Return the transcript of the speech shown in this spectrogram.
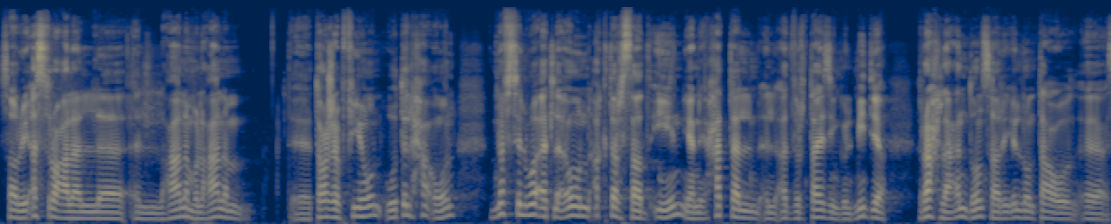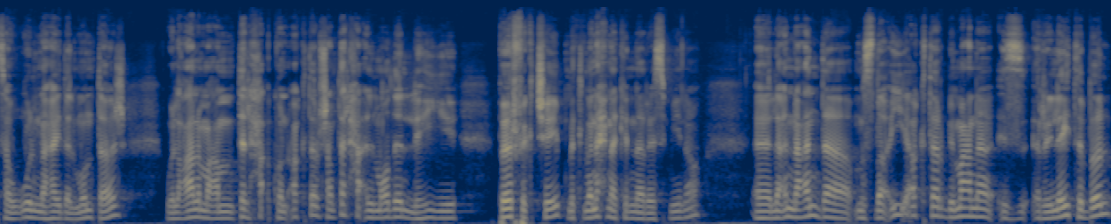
صاروا يأثروا على العالم والعالم تعجب فيهم وتلحقهم. بنفس الوقت لقوهن أكثر صادقين يعني حتى ال advertising وال media راح لعندهم صار يقول لهم تعالوا آه، سوقوا لنا هيدا المنتج والعالم عم تلحقكم أكثر مش عم تلحق الموديل اللي هي perfect shape مثل ما نحن كنا راسمينها آه، لأن عندها مصداقية أكثر بمعنى as relatable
